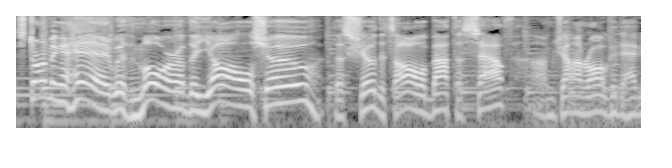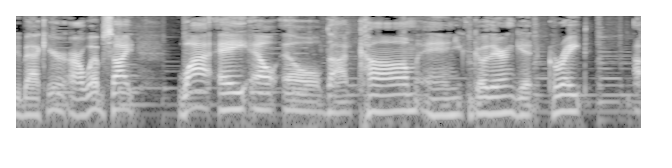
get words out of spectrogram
Storming ahead with more of the Y'all Show, the show that's all about the South. I'm John Rawl. Good to have you back here. Our website, yall.com, and you can go there and get great uh,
